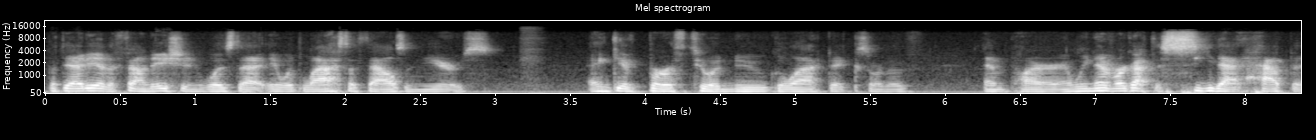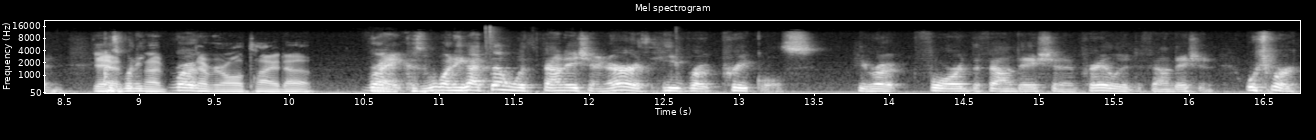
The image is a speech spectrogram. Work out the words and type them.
But the idea of the foundation was that it would last a thousand years and give birth to a new galactic sort of empire. And we never got to see that happen. Yeah, when he not, wrote, never all tied up. right because when he got done with foundation and earth he wrote prequels. He wrote forward the foundation and prelude to foundation which were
